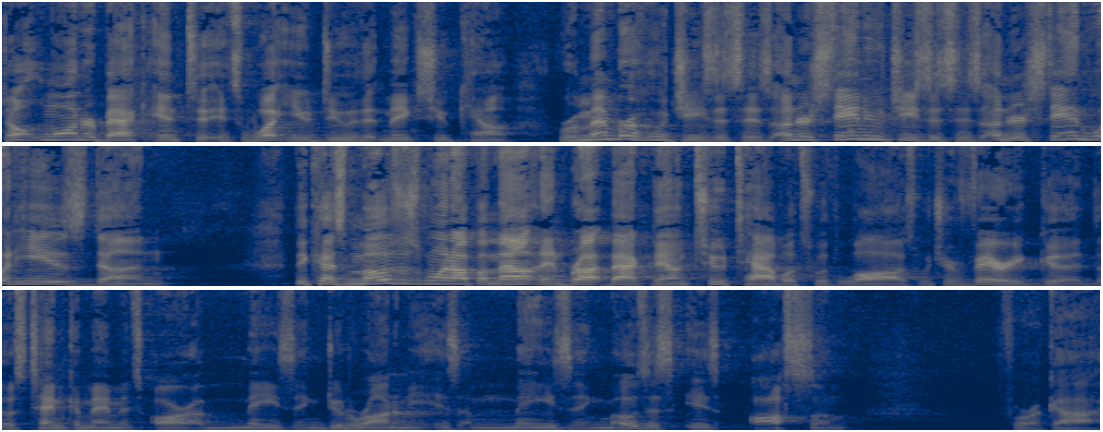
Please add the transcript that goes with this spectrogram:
Don't wander back into it's what you do that makes you count. Remember who Jesus is. Understand who Jesus is. Understand what he has done. Because Moses went up a mountain and brought back down two tablets with laws, which are very good. Those Ten Commandments are amazing. Deuteronomy is amazing. Moses is awesome for a guy.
